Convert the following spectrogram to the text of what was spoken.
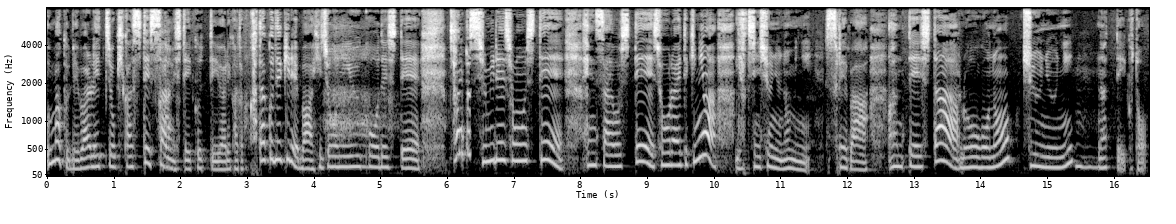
うまくレバレッジを効かせて資産にしていくっていうやり方が固くできれば非常に有効でして、ちゃんとシミュレーションをして、返済をして、将来的には家賃収入のみにすれば、安定した老後の収入になっていくと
